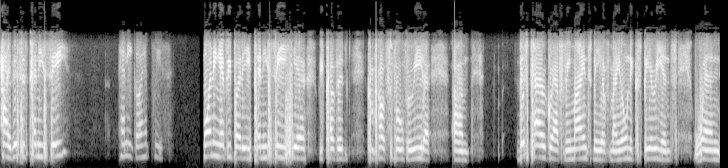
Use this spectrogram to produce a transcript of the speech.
Hi, this is Penny C. Penny, go ahead, please. Morning, everybody. Penny C here, recovered compulsive overeater. Um, this paragraph reminds me of my own experience when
